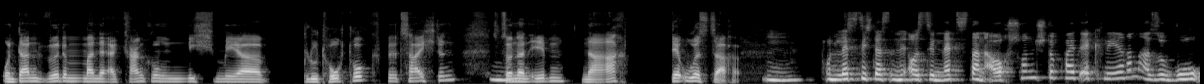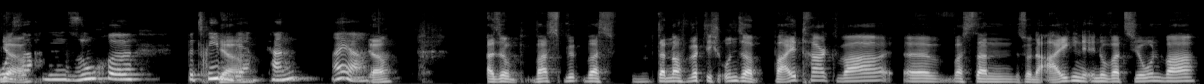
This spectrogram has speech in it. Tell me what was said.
Und dann würde man eine Erkrankung nicht mehr Bluthochdruck bezeichnen, mhm. sondern eben nach der Ursache. Mhm. Und lässt sich das in, aus dem Netz dann auch schon ein Stück weit erklären? Also wo ja. Ursachensuche betrieben ja. werden kann? Ah ja. Ja. Also was, was dann noch wirklich unser Beitrag war, äh, was dann so eine eigene Innovation war,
